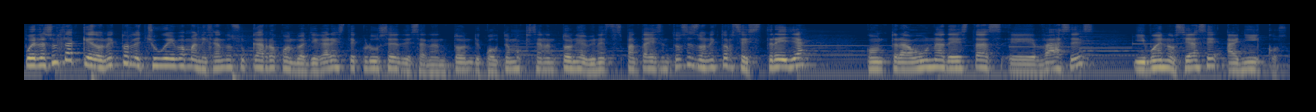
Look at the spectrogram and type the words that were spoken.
Pues resulta que don Héctor Lechuga iba manejando su carro cuando al llegar a este cruce de San Antonio, de Cuauhtémoc y San Antonio, había estas pantallas. Entonces don Héctor se estrella contra una de estas eh, bases y bueno, se hace añicos.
